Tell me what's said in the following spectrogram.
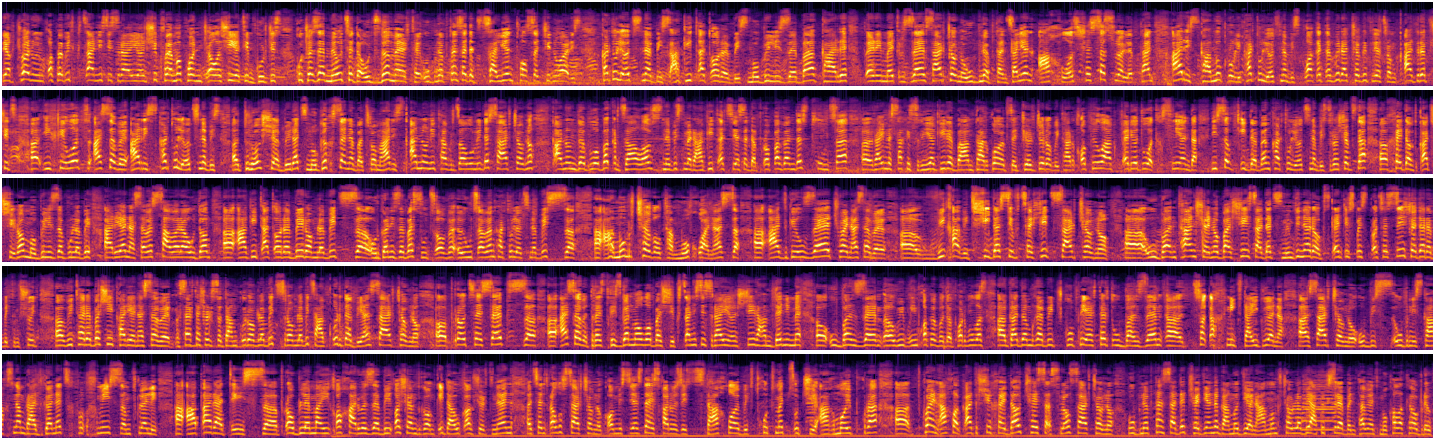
დიახ, ჩვენ ვიმყოფებით კწანისის რაიონში, ქვემო ფონჭალაში, ეთიმ გურჯის ქუჩაზე მე-20 და 21 უბნებთან, სადაც ძალიან თვალსაჩინო არის. ქართული ოცნების აგიტატორების მობილიზება გარე პერიმეტრზე, საარჩევნო უბნებთან ძალიან ახლოს შესასვლელებთან არის გამოკრული ქართული ოცნების პლაკეტები, რაც შეგვიძლიათ რომ კადრებშიც იხილოთ, ასევე არის ქართული ოცნების დროშები, რაც მოგეხსენებათ რომ არის კანონით აკრძალული და საარჩევნო კანონით კანონმდებლობა კრძალავს ნებისმიერ აგიტაციასა და პროპაგანდას, თუმცა რაიმე სახის რეაგირება ამ დარღვევებზე ჯერჯერობით არ ყოფილა, აქ პერიოდულად ხსნიან და ისევ კიდებენ ქართული ოცნების დროშებს და ხედავთ კაცში, რომ მობილიზებულები არიან ასევე სავარაუდო აგიტატორები, რომლებიც ორგანიზებას უწევენ ქართული ოცნების ამომრჩეველთა მოყვანას ადგილზე. ჩვენ ასევე ვიყავით შიდა სივრცეში საარჩევნო უბანთან შენობაში, სადაც მიმდინარეობს კენჭისყრის პროცესი, შედარებით მშვიდ ვითარებაში იქ არიან ასევე საერთაშორისო დამკვირვებლებიც, რომლებიც აკვირდებიან საარჩევნო პროცესებს. ასევე დღეს დღის განმავლობაში კრწანისის რაიონში რამდენიმე უბანზე იმყოფებოდა ფორმულას გადამღები ჯგუფი ერთ-ერთ უბანზე ცოტა ხნით დაიგვიანა საარჩევნო უბნის გახსნამ, რადგანაც ხმის მთლელი აპარატის პრობლემა იყო, ხარვეზები იყო, შემდგომ კი დაუკავშირდნენ ცენტრალურ საარჩევნო კომისიას და ეს ხარვეზიც დაახლოებით 15 წუთში აღმოიფხვრა. თქვენ ახლა კადრში ხედავთ შესასვლელ საარჩევნო უბნებთან, სადაც შედიან და გამოდიან ამომრჩევლები, აფიქსირებენ თავიანთ მოქალაქეობრივ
